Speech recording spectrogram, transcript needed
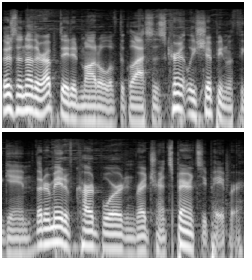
there's another updated model of the glasses currently shipping with the game that are made of cardboard and red transparency paper.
